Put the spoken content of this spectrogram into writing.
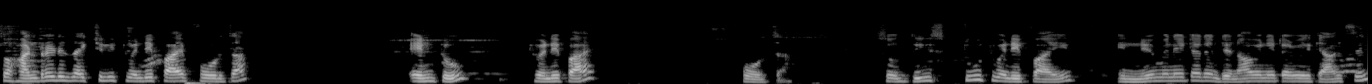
so 100 is actually 25 fours into 25 fours so these 225 in numerator and denominator will cancel.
